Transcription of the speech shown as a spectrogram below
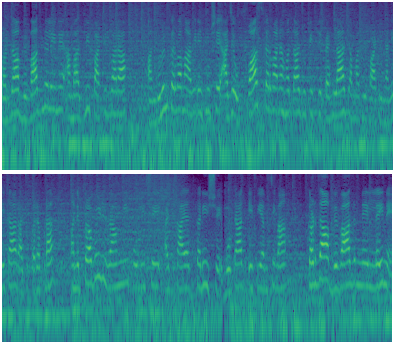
પડદા વિવાદને લઈને આમ આદમી પાર્ટી દ્વારા આંદોલન કરવામાં આવી રહ્યું છે. આજે ઉપવાસ કરવાના હતા, જો કે તે પહેલા જ આમ આદમી પાર્ટીના નેતા રાજુ કરપડા અને પ્રવીણ રામની પોલીસે અટકાયત કરી છે. બોટાદ એપીએમસીમાં કડદા વિવાદને લઈને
